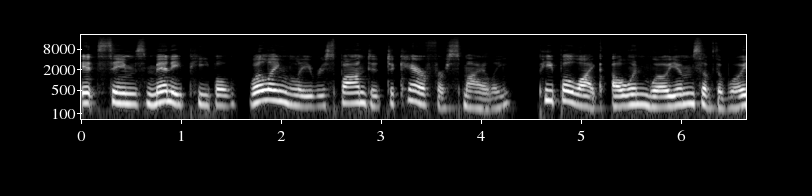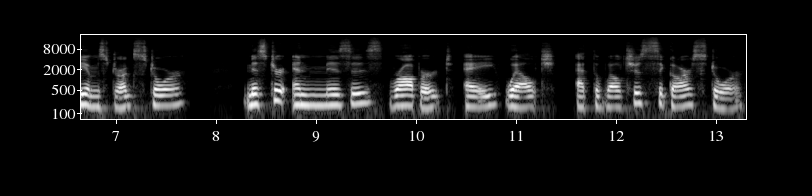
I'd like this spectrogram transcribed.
It seems many people willingly responded to care for Smiley. People like Owen Williams of the Williams Drug Store, Mr. and Mrs. Robert A. Welch at the Welch's Cigar Store,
